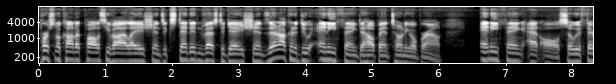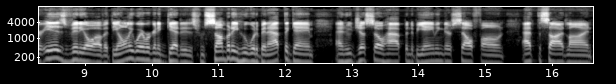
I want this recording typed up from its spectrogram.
Personal conduct policy violations, extended investigations. They're not going to do anything to help Antonio Brown. Anything at all. So if there is video of it, the only way we're going to get it is from somebody who would have been at the game and who just so happened to be aiming their cell phone at the sideline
